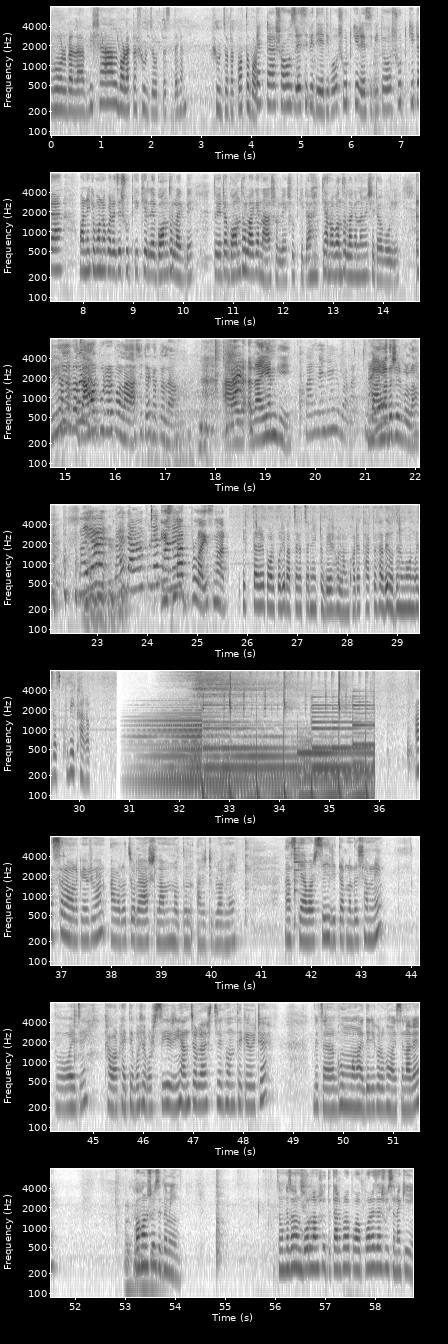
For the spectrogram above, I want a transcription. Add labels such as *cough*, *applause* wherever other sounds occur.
ভোরবেলা বিশাল বড় একটা সূর্য উঠতেছে দেখেন। সূর্যটা কত বড়। একটা সহজ রেসিপি দিয়ে দিব শুটকির রেসিপি তো শুটকিটা অনেকে মনে করে যে শুটকি খেলে গন্ধ লাগবে। তো এটা গন্ধ লাগে না আসলে শুটকিটা। কেন গন্ধ লাগে না আমি সেটাও বলি। রিহান হলো জামালপুরের পোলা আশি টাকা তোলা আর রায়ান কি? বাংলাদেশের পোলা স্মার্ট পোলা স্মার্ট। ইফতারের পরপরই বাচ্চা কাচ্চা নিয়ে একটু বের হলাম। ঘরে থাকতে থাকতে ওদের মন মেজাজ খুবই খারাপ। আসসালামু আলাইকুম এভরিওয়ান আবারও চলে আসলাম নতুন আরেকটি ব্লগ নিয়ে। আজকে আবার সেহরিতে আপনাদের সামনে। তো ওই যে খাবার খাইতে বসে পড়ছি রিহান চলে আসছে ঘুম থেকে উঠে। বেচারা ঘুম মনে হয় দেরি করে ঘুমাইছে না রে। কখন শুয়েছো তুমি? তোমাকে যখন বললাম শুইতে তারপর পরে যা শুইছো নাকি?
